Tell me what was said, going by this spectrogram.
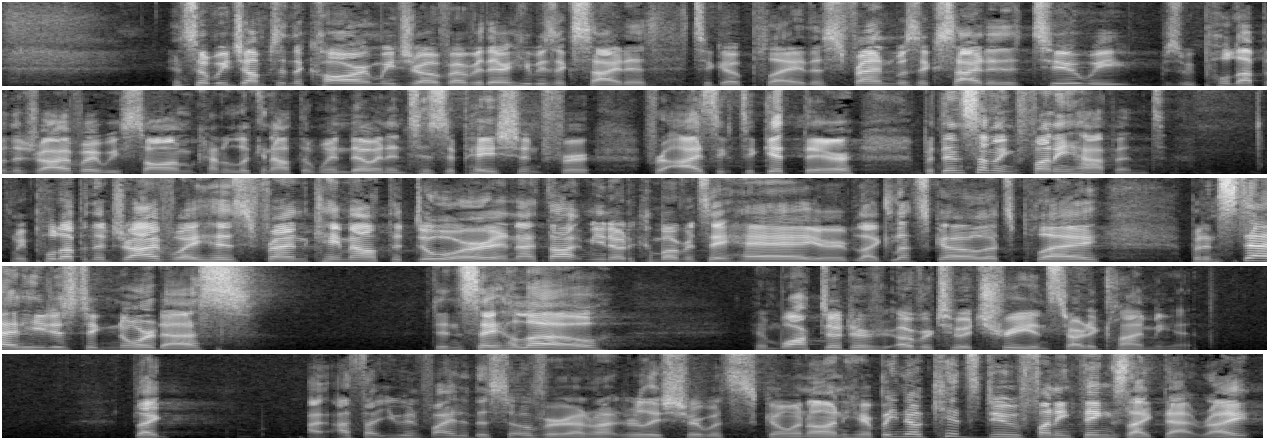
And so we jumped in the car and we drove over there. He was excited to go play. This friend was excited too. We, as we pulled up in the driveway, we saw him kind of looking out the window in anticipation for, for Isaac to get there. But then something funny happened. we pulled up in the driveway, his friend came out the door, and I thought, you know, to come over and say, hey, or like, let's go, let's play. But instead, he just ignored us, didn't say hello, and walked over, over to a tree and started climbing it. Like, I, I thought you invited us over. I'm not really sure what's going on here. But you know, kids do funny things like that, right?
